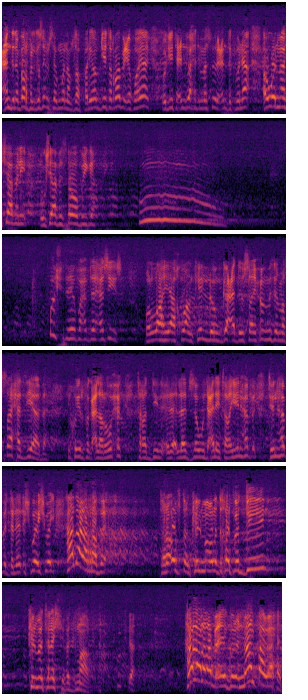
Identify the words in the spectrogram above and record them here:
عندنا برف القصيم يسمونه مصفر. يوم جيت الربع يا أخوياي وجيت عند واحد مسؤول عندك هنا أول ما شافني وشاف ثوبي قال وش ذا يا أبو عبد العزيز؟ والله يا أخوان كلهم قعدوا يصيحون مثل ما صيح الذيابة. يا أخوي يرفق على روحك. ترى الدين لا تزود عليه ترى ينهبل تنهبل شوي شوي. هذا الربع. ترى أفطن كلمه والله دخلت في الدين كلمه تنشف الدماغ. هذا الربع. يقولون ما نطاع أحد.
